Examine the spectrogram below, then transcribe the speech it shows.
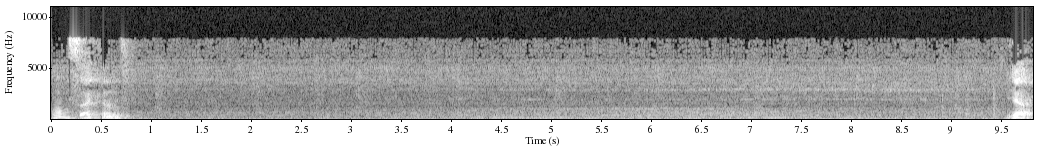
one second. Yeah.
